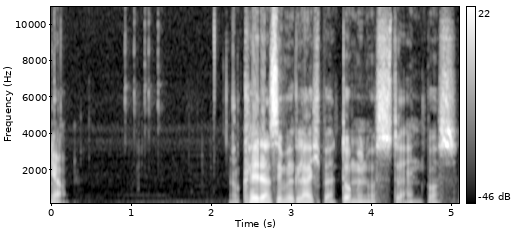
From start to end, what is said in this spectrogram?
Ja. Okay, dann sind wir gleich bei Dominus, der Endboss.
